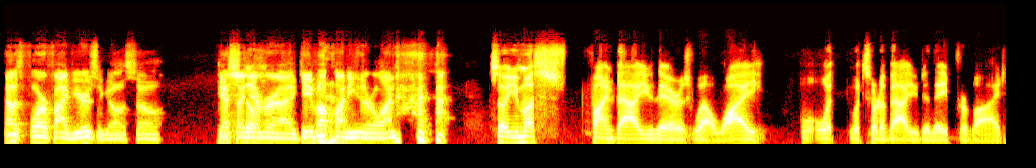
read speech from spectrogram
that was four or five years ago. So guess still... I never uh, gave up on either one. so you must find value there as well. Why? What what sort of value do they provide?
